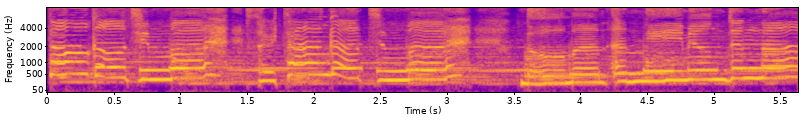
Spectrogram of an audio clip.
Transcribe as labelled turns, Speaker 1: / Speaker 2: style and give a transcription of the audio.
Speaker 1: 또 거짓말 설탕 같은 말. 너만 아니면 된나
